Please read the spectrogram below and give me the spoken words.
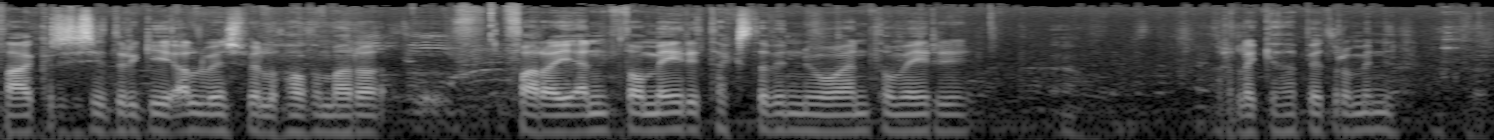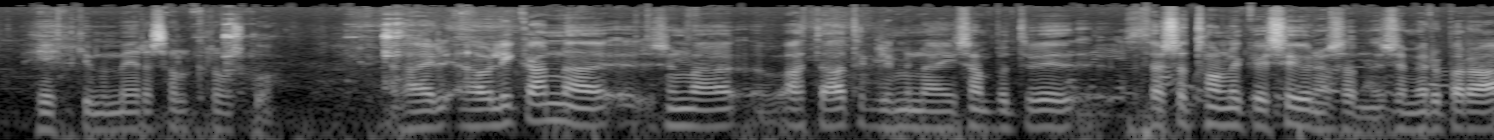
það kannski situr ekki alveg eins vel og þá þarf maður að fara í ennþá meiri textavinnu og ennþá meiri það er að leggja það betur á minnið hittjum með meira sjálfkraf sko Það, er, það var líka annað sem að vatti aðtekli minna í sambandi við þessa tónleika í Sigurjónsafni sem eru bara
